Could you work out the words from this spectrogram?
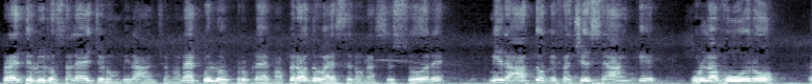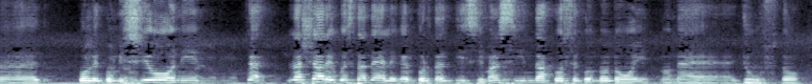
probabilmente lui lo sa leggere un bilancio, non è quello il problema, però doveva essere un assessore mirato che facesse anche un lavoro eh, con le commissioni, cioè, lasciare questa delega importantissima al sindaco secondo noi non è giusto.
